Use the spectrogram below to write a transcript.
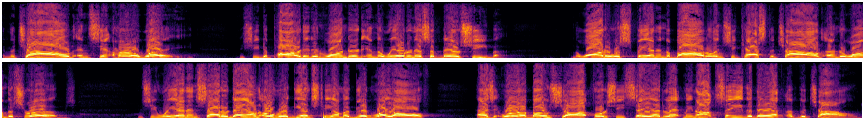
and the child, and sent her away. And she departed and wandered in the wilderness of Beersheba. And the water was spent in the bottle, and she cast the child under one of the shrubs. And she went and sat her down over against him a good way off, as it were a bow shot, for she said, Let me not see the death of the child.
